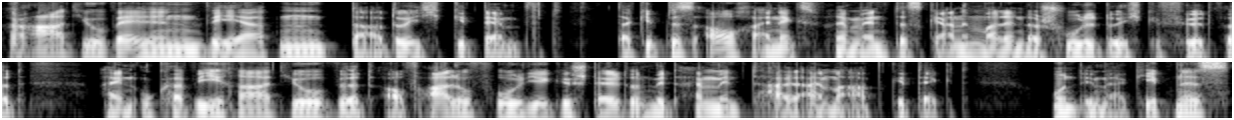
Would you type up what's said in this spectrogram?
Radiowellen werden dadurch gedämpft. Da gibt es auch ein Experiment, das gerne mal in der Schule durchgeführt wird. Ein UKW-Radio wird auf Alufolie gestellt und mit einem Metalleimer abgedeckt. Und im Ergebnis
